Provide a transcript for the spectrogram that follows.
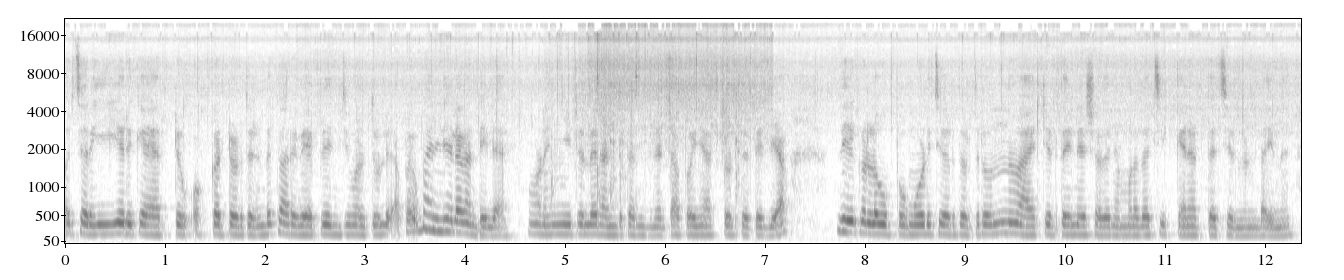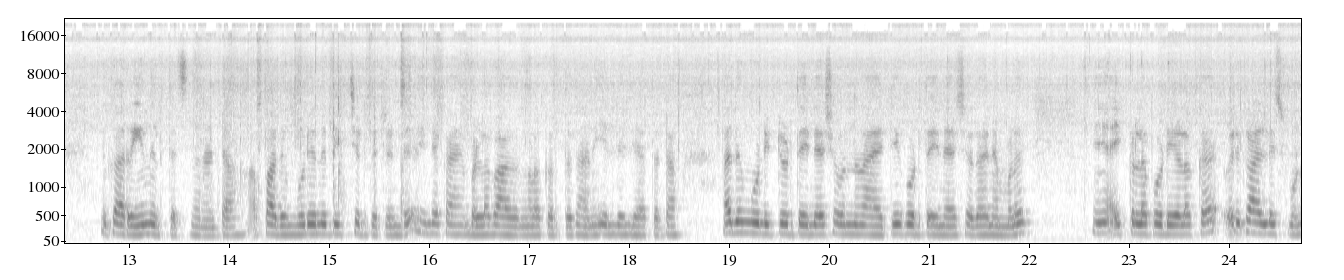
ഒരു ചെറിയൊരു ക്യാരറ്റും ഒക്കെ ഇട്ട് കൊടുത്തിട്ടുണ്ട് കറിവേപ്പില ഇഞ്ചി വെളുത്തുള്ളി. അപ്പോൾ മല്ലിയില കണ്ടില്ലേ? ഉണങ്ങിയിട്ടുള്ള രണ്ട് തണ്ടിലിട്ട് അപ്പോൾ ഞാൻ ഇട്ട് കൊടുത്തിട്ടില്ല. ഇതിലേക്കുള്ള ഉപ്പും കൂടി ചേർത്ത് കൊടുത്തിട്ട് ഒന്ന് വഴറ്റിയെടുത്തതിന് ശേഷം അത് നമ്മളത് ചിക്കൻ എടുത്ത് വെച്ചിട്ടുണ്ടായിരുന്നു കറിയിൽ നിന്ന് കേട്ടോ അപ്പോൾ അതും കൂടി ഒന്ന് പിച്ചെടുത്തിട്ടുണ്ട് അതിന്റെ കായമ്പുള്ള ഭാഗങ്ങളൊക്കെ എടുത്തതാണ്. എല്ലില്ലാത്ത കേട്ടോ അതും കൂടി ഇട്ട് കൊടുത്തതിന് ശേഷം ഒന്ന് വഴറ്റി കൊടുത്തതിന് ശേഷം അതാ നമ്മൾ അതിക്കുള്ള പൊടികളൊക്കെ ഒരു കാൽ ടീസ്പൂൺ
